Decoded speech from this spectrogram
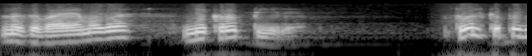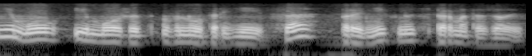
называемого микропили. Только по нему и может внутрь яйца проникнуть сперматозоид.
